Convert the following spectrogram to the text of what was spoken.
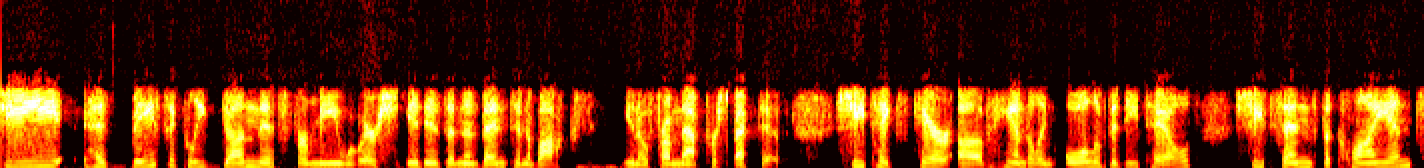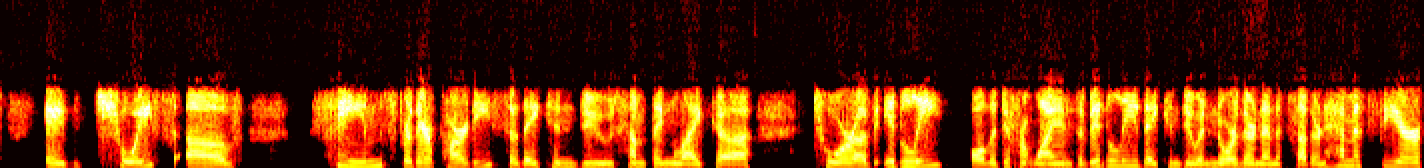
She has basically done this for me where it is an event in a box, you know, from that perspective. She takes care of handling all of the details. She sends the client a choice of themes for their party. So they can do something like a tour of Italy, all the different wines of Italy. They can do a northern and a southern hemisphere.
